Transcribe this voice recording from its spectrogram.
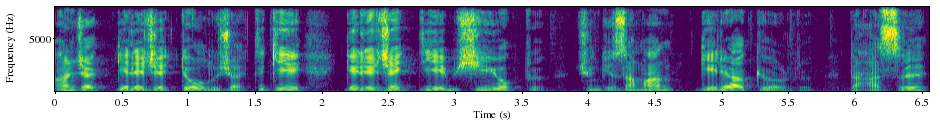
ancak gelecekte olacaktı ki gelecek diye bir şey yoktu. Çünkü zaman geri akıyordu. Dahası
